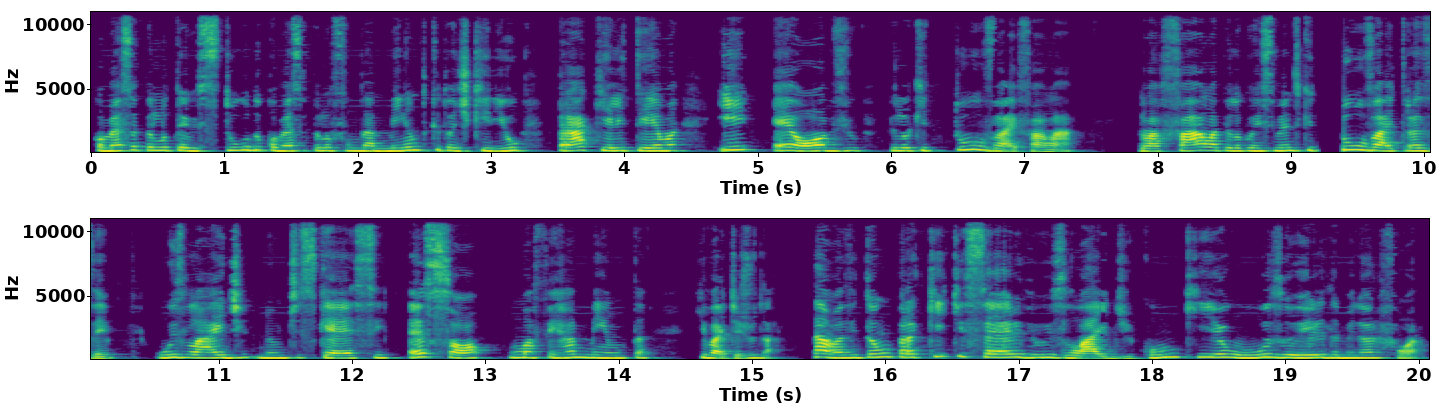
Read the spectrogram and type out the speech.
Começa pelo teu estudo, começa pelo fundamento que tu adquiriu para aquele tema e é óbvio pelo que tu vai falar. Pela fala, pelo conhecimento que tu vai trazer. O slide, não te esquece, é só uma ferramenta que vai te ajudar. Tá, mas então para que, que serve o slide? Como que eu uso ele da melhor forma?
